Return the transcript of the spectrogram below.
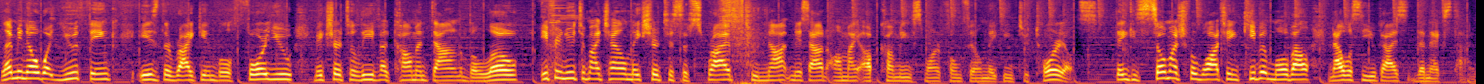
Let me know what you think is the right gimbal for you. Make sure to leave a comment down below. If you're new to my channel, make sure to subscribe to not miss out on my upcoming smartphone filmmaking tutorials. Thank you so much for watching. Keep it mobile and I will see you guys the next time.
